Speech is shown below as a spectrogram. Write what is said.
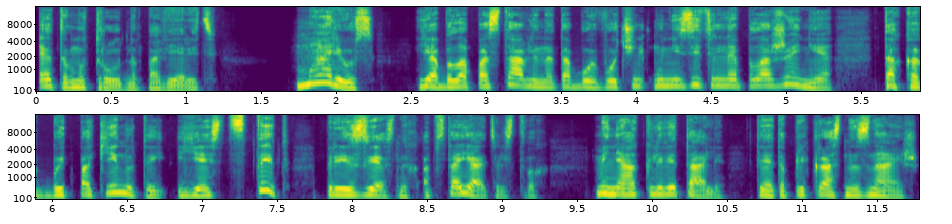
Этому трудно поверить. Мариус, я была поставлена тобой в очень унизительное положение, так как быть покинутой есть стыд при известных обстоятельствах. Меня оклеветали, ты это прекрасно знаешь.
